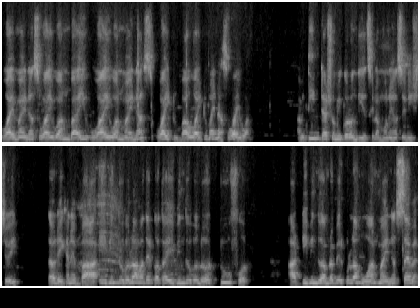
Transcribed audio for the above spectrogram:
y minus y1 by y1 minus y2 বা y2 minus y1 আমি তিনটা সমীকরণ দিয়েছিলাম, মনে আছে নিশ্চয়ই? তাহলে এখানে বা এই বিন্দু হলো আমাদের কত? এই বিন্দু হলো টু ফোর আর ডি বিন্দু আমরা বের করলাম ওয়ান মাইনাস সেভেন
